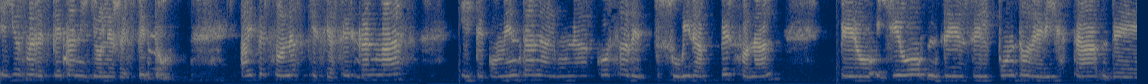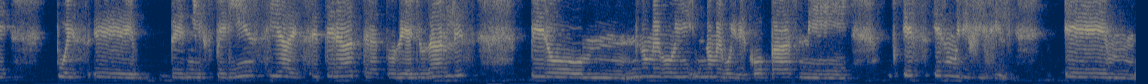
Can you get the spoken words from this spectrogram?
ellos me respetan y yo les respeto. Hay personas que se acercan más y te comentan alguna cosa de su vida personal, pero yo desde el punto de vista de, pues, eh, de mi experiencia, etcétera, trato de ayudarles, pero mm, no me voy, no me voy de copas ni es, es muy difícil. Em,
